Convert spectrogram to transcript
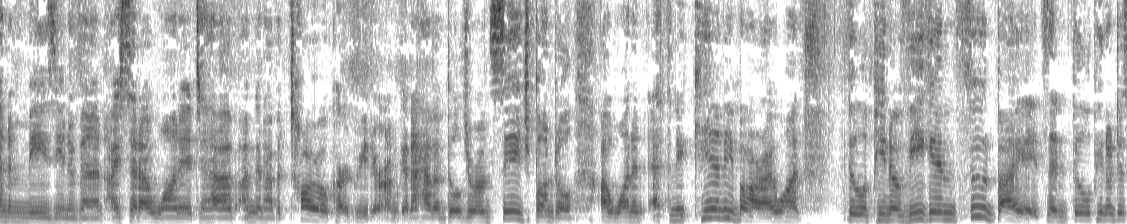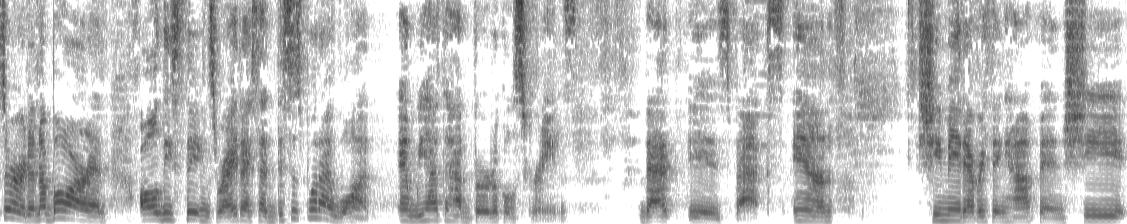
an amazing event. I said I wanted to have, I'm going to have a tarot card reader. I'm going to have a build your own sage bundle. I want an ethnic candy bar. I want Filipino vegan food bites and Filipino dessert and a bar and all these things, right? I said, this is what I want. And we have to have vertical screens. That is facts. And she made everything happen. She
